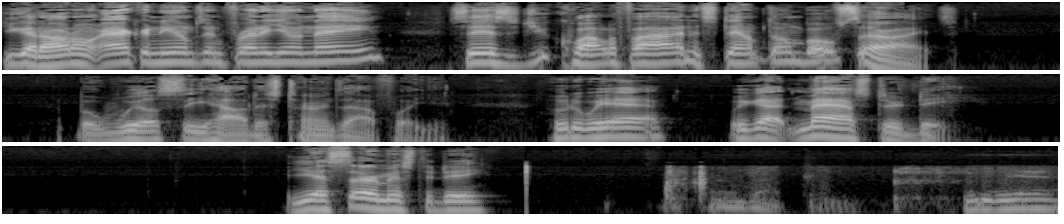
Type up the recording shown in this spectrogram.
You got all those acronyms in front of your name. Says that you qualified and stamped on both sides. But we'll see how this turns out for you. Who do we have? We got Master D. Yes, sir, Mr. D. Who do we have?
